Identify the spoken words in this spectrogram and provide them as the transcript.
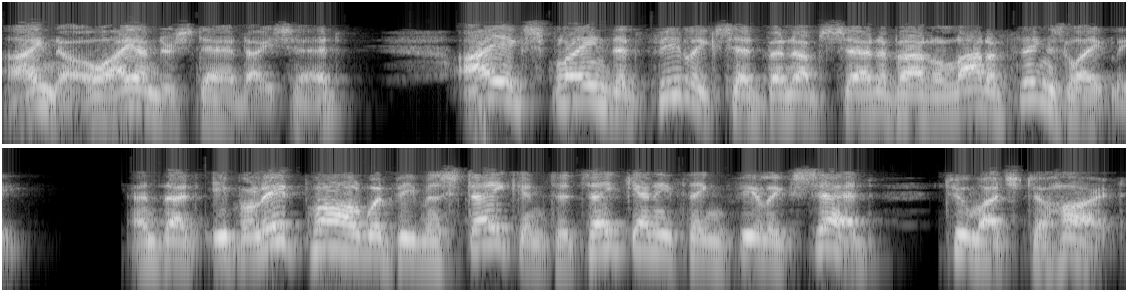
I know, I understand, I said. I explained that Felix had been upset about a lot of things lately, and that Hippolyte Paul would be mistaken to take anything Felix said too much to heart.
